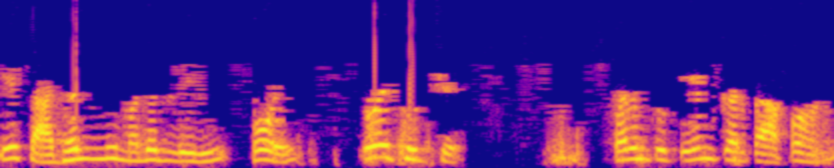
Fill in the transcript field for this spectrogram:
કે સાધનની મદદ લેવી હોય તો એ છૂટશે પરંતુ તેમ કરતા પણ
